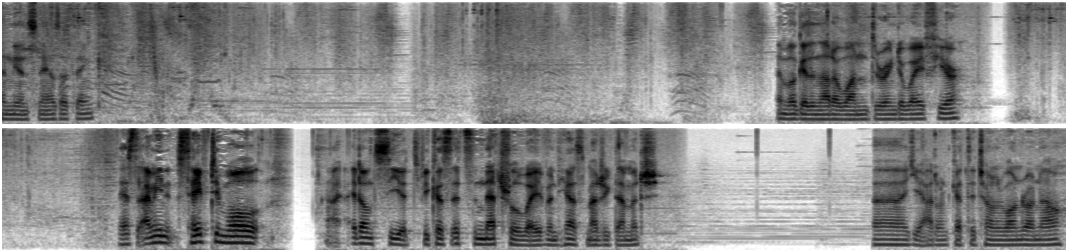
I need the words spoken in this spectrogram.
Indian snails, I think. Then we'll get another one during the wave here. Yes, I mean, safety mole, I, I don't see it because it's a natural wave and he has magic damage. Uh, yeah, I don't get the Eternal Wanderer now.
